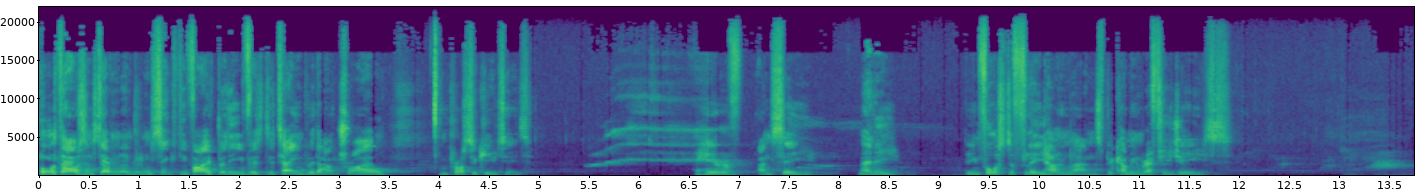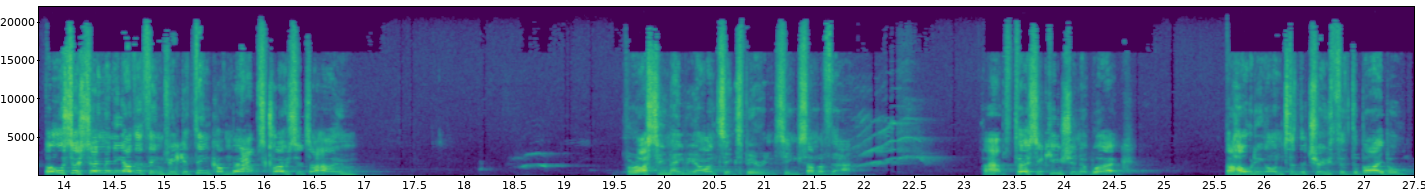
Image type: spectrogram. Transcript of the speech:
4,765 believers detained without trial and prosecuted. I hear and see many being forced to flee homelands, becoming refugees. But also, so many other things we could think of, perhaps closer to home. For us who maybe aren't experiencing some of that. Perhaps persecution at work for holding on to the truth of the Bible.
